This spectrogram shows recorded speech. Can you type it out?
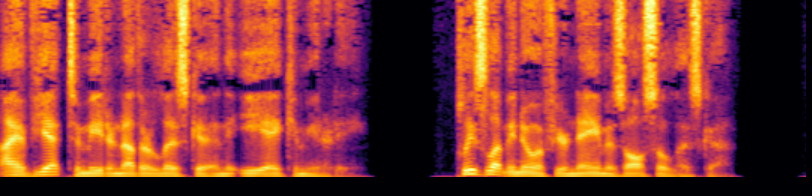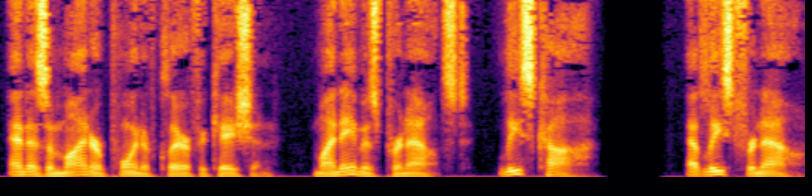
I have yet to meet another Lizka in the EA community. Please let me know if your name is also Lizka. And as a minor point of clarification, my name is pronounced Liska. At least for now.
